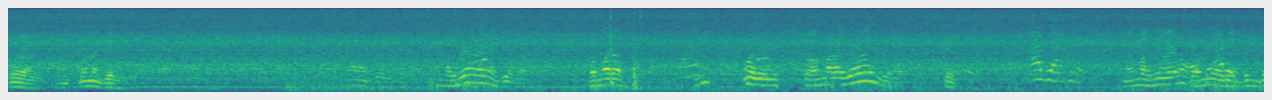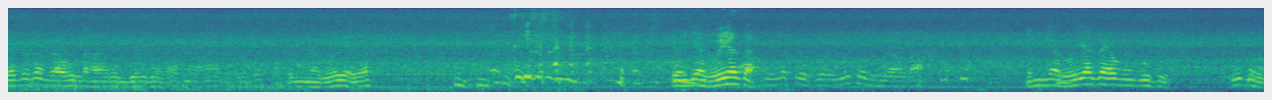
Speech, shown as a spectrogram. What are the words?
બોલા કોને કર્યું? તમારા અમારા જેવાય ને તમને જેવું રોયા જ્યાં રોયા હતા ત્યાં રોયા હતા એવું પૂછું? શું કરો?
